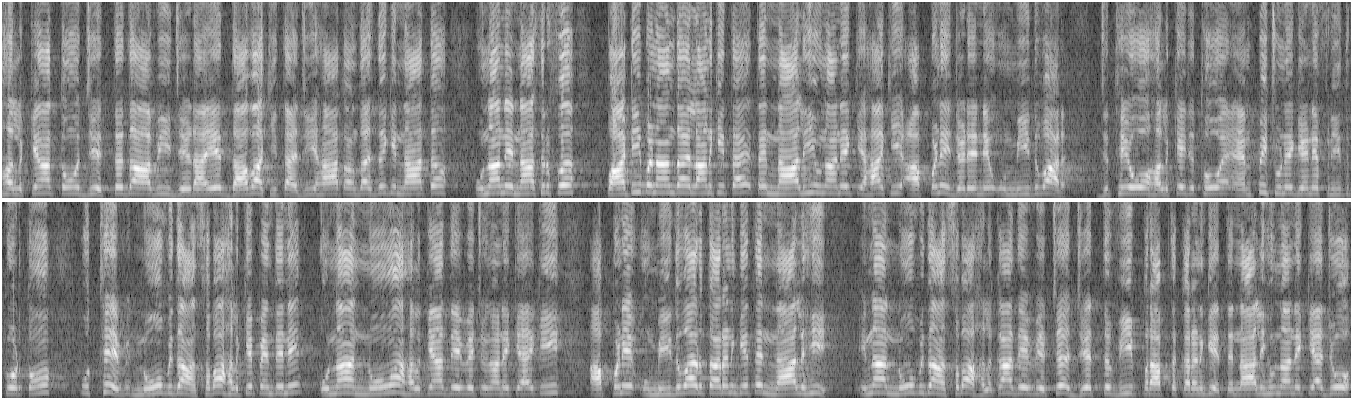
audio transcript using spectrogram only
ਹਲਕਿਆਂ ਤੋਂ ਜਿੱਤ ਦਾ ਵੀ ਜਿਹੜਾ ਇਹ ਦਾਵਾ ਕੀਤਾ ਜੀ ਹਾਂ, ਤੁਹਾਨੂੰ ਦੱਸਦੇ ਕਿ ਨਾ ਤਾਂ ਉਹਨਾਂ ਨੇ ਨਾ ਸਿਰਫ ਪਾਰਟੀ ਬਣਾਉਣ ਦਾ ਐਲਾਨ ਕੀਤਾ ਹੈ ਤੇ ਨਾਲ ਹੀ ਉਹਨਾਂ ਨੇ ਕਿਹਾ ਕਿ ਆਪਣੇ ਜਿਹੜੇ ਨੇ ਉਮੀਦਵਾਰ ਜਿੱਥੇ ਉਹ ਹਲਕੇ ਜਿੱਥੋਂ ਐਮਪੀ ਚੁਣੇ ਗਏ ਨੇ ਫਰੀਦਕੋਟ ਤੋਂ, ਉੱਥੇ 9 ਵਿਧਾਨ ਸਭਾ ਹਲਕੇ ਪੈਂਦੇ ਨੇ। ਉਹਨਾਂ 9 ਹਲਕਿਆਂ ਦੇ ਵਿੱਚ ਉਹਨਾਂ ਨੇ ਕਿਹਾ ਕਿ ਆਪਣੇ ਉਮੀਦਵਾਰ ਉਤਾਰਨਗੇ ਤੇ ਨਾਲ ਹੀ ਇਹਨਾਂ 9 ਵਿਧਾਨ ਸਭਾ ਹਲਕਾਂ ਦੇ ਵਿੱਚ ਜਿੱਤ ਵੀ ਪ੍ਰਾਪਤ ਕਰਨਗੇ। ਤੇ ਨਾਲ ਹੀ ਉਹਨਾਂ ਨੇ ਕਿਹਾ ਜੋ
